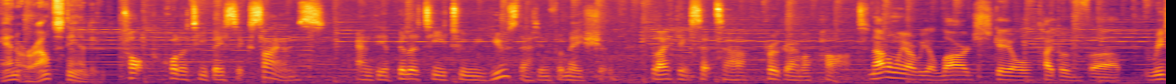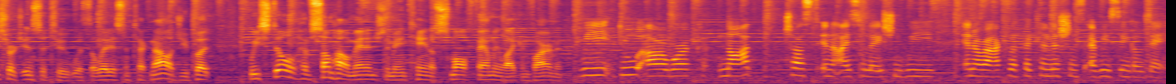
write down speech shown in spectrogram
and are outstanding. Top quality basic science and the ability to use that information that I think sets our program apart. Not only are we a large-scale type of uh, research institute with the latest in technology, but we still have somehow managed to maintain a small family-like environment. We do our work not just in isolation, we interact with the clinicians every single day.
